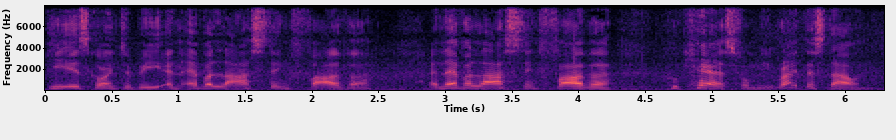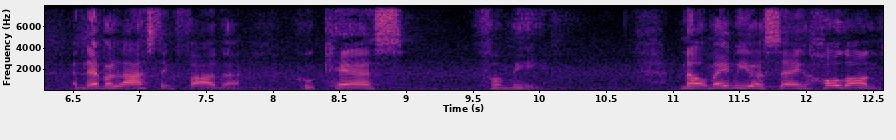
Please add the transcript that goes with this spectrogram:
He is going to be an everlasting Father, an everlasting Father who cares for me. Write this down. An everlasting Father who cares for me. Now, maybe you're saying, hold on.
